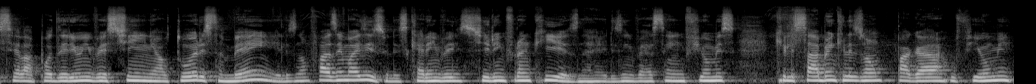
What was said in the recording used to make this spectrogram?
sei lá, poderiam investir em autores também, eles não fazem mais isso. Eles querem investir em franquias, né? Eles investem em filmes que eles sabem que eles vão pagar o filme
